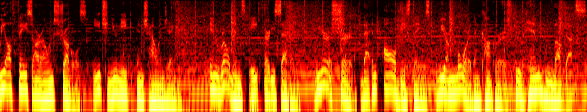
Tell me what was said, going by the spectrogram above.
We all face our own struggles, each unique and challenging. In Romans 8:37, we are assured that in all these things we are more than conquerors through him who loved us.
